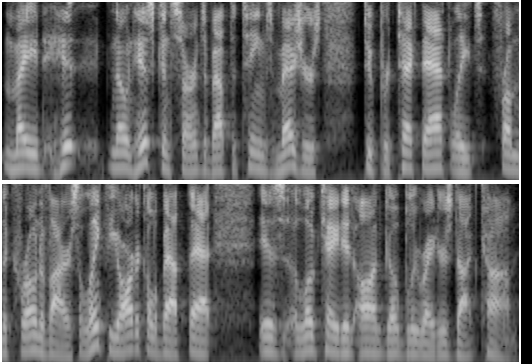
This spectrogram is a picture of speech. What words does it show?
made his, known his concerns about the team's team's measures to protect athletes from the coronavirus. A lengthy article about that is located on goblueraiders.com.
